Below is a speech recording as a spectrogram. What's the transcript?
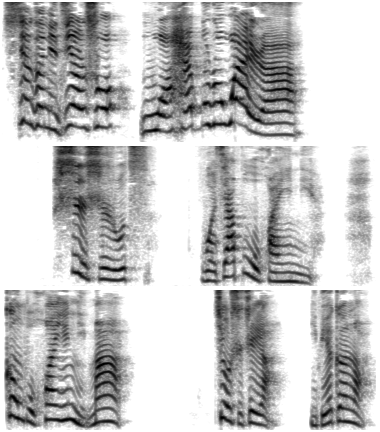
现在你竟然说。我还不如外人。事实如此，我家不欢迎你，更不欢迎你妈。就是这样，你别跟了。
